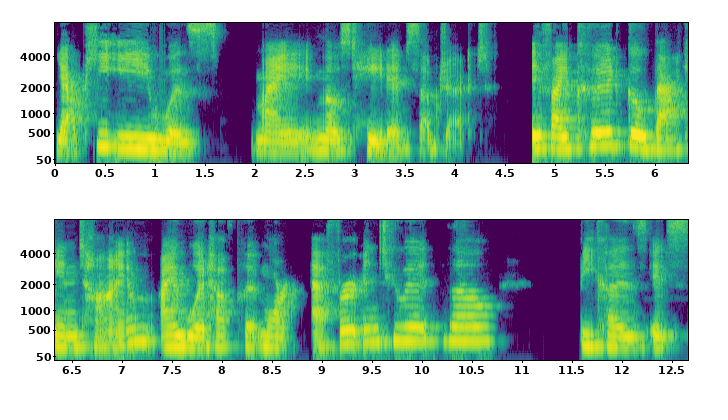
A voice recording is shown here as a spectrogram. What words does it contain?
yeah, PE was my most hated subject. If I could go back in time, I would have put more effort into it though, because it's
